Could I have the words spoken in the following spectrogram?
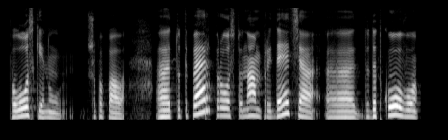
полоски, ну, що попало. Е, то тепер просто нам прийдеться е, додатково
